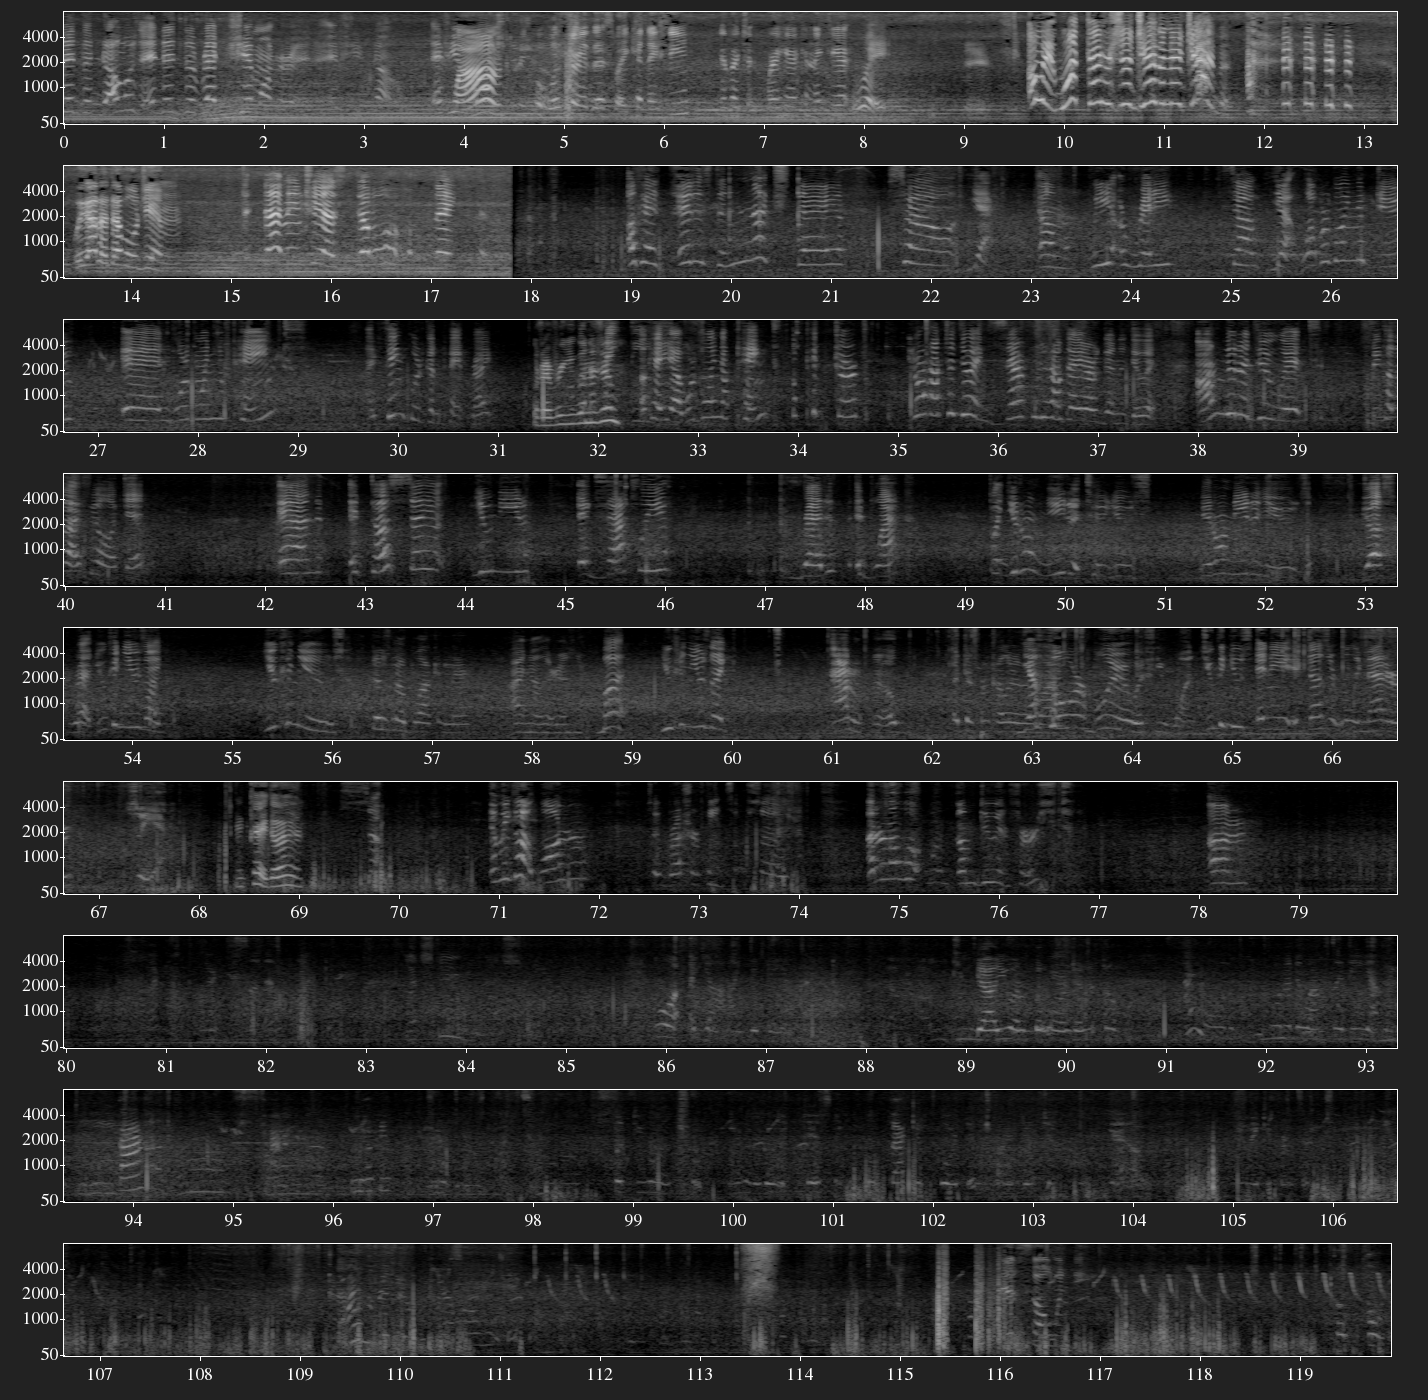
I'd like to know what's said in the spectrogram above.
then the nose, and then the red gem on her head, if you know. If you Wow, watched it's pretty cool. Let's start it this way. Can they see? If I took right here, can they see it? Wait. Oh wait, what? There's a gem and a gem. We got a double gym. Th- that means she has double things. Okay, it is the next day. So yeah, um, we are ready. So yeah, what we're going to do is we're going to paint. I think we're gonna paint, right? Whatever you wanna do. Okay, yeah, we're going to paint the picture. You don't have to do it exactly how they are gonna do it. I'm gonna do it because I feel like it. And it does say you need exactly red and black, but you don't need it to use. You don't need to use just red. You can use like. You can use. There's no black in there. I know there isn't, but you can use like. I don't know A different color than yellow black. or blue if you want. You could use any, it doesn't really matter. So yeah. Okay, go ahead. So and we got water to brush our paints off. So. I don't know what we're gonna do at first. Um let's do this. Well, yeah, I did the other kind Yeah, you gotta put orange in it though. I know what I'm gonna do after the yellow. Don, let me help you. But you wanna tr- you gotta go like this, like go back and forth and try and get it. Yeah. And make it perfect. It's so windy. Oh, oh.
